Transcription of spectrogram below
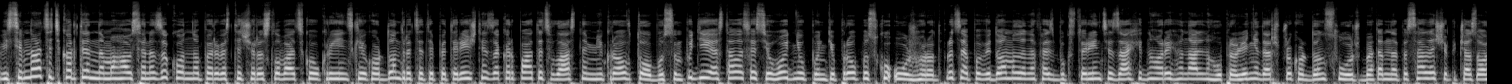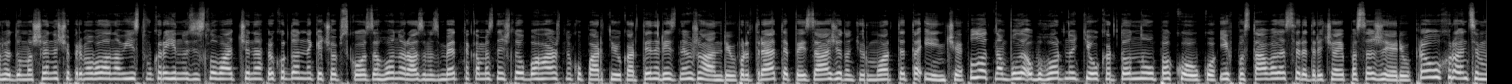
18 картин намагався незаконно перевести через словацько-український кордон 35-річний закарпатець власним мікроавтобусом. Подія сталася сьогодні у пункті пропуску Ужгород. Про це повідомили на Фейсбук-сторінці Західного регіонального управління Держприкордонслужби. Там написали, що під час огляду машини, що прямувала на в'їзд в Україну зі Словаччини, прикордонники Чопського загону разом з митниками знайшли у багажнику партію картин різних жанрів: портрети, пейзажі, натюрморти та інші. Полотна були обгорнуті у картонну упаковку. Їх поставили серед речей пасажирів. Правоохоронцям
